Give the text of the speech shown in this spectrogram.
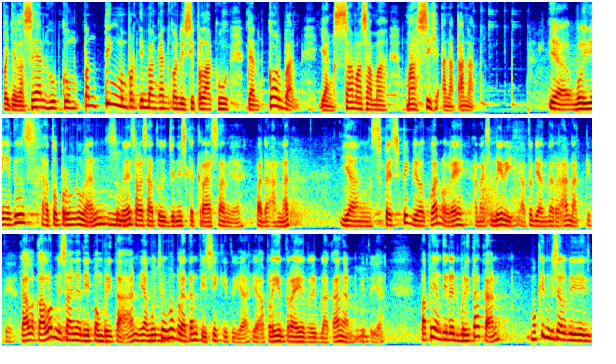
Penyelesaian hukum penting mempertimbangkan kondisi pelaku dan korban yang sama-sama masih anak-anak. Ya, bullying itu atau perundungan hmm. sebenarnya salah satu jenis kekerasan ya pada anak yang spesifik dilakukan oleh anak sendiri atau di antara anak gitu ya. Kalau kalau misalnya di pemberitaan yang muncul hmm. memang kelihatan fisik gitu ya, ya apalagi terakhir dari belakangan hmm. gitu ya. Tapi yang tidak diberitakan mungkin bisa lebih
